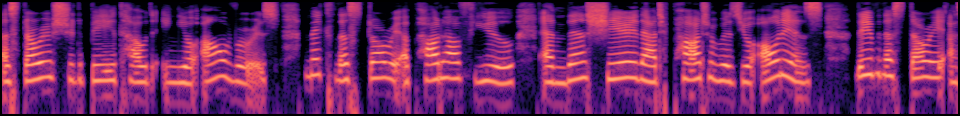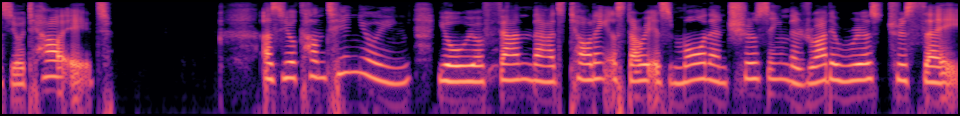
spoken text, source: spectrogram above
A story should be told in your own words. Make the story a part of you and then share that part with your audience. Leave the story story as you tell it. As you're continuing, you will find that telling a story is more than choosing the right words to say.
